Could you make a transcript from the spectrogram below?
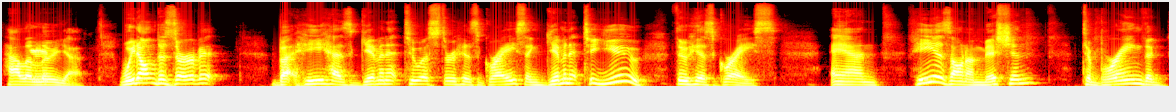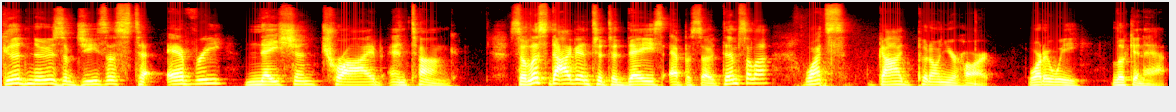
Hallelujah. We don't deserve it, but He has given it to us through His grace and given it to you through His grace. And He is on a mission to bring the good news of Jesus to every nation, tribe, and tongue. So let's dive into today's episode. Timsala, what's God put on your heart? What are we looking at?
